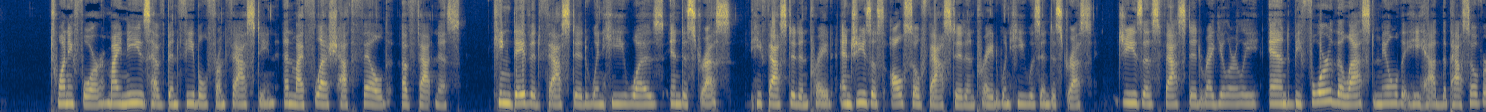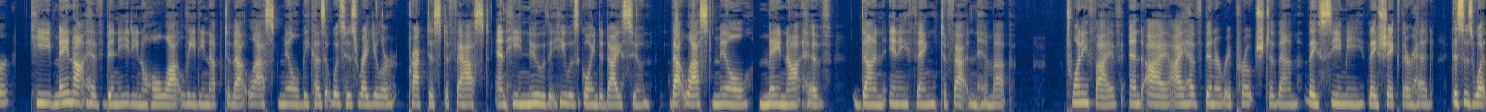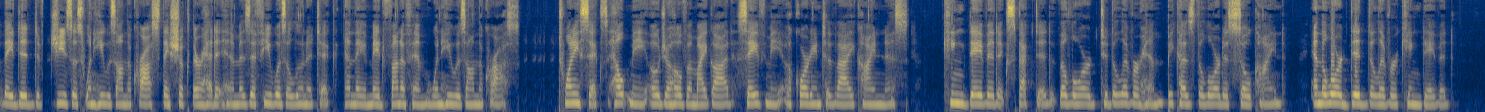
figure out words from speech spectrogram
24. My knees have been feeble from fasting, and my flesh hath failed of fatness. King David fasted when he was in distress. He fasted and prayed, and Jesus also fasted and prayed when he was in distress. Jesus fasted regularly, and before the last meal that he had, the Passover, he may not have been eating a whole lot leading up to that last meal because it was his regular practice to fast, and he knew that he was going to die soon. That last meal may not have done anything to fatten him up. 25. And I, I have been a reproach to them. They see me, they shake their head. This is what they did to Jesus when he was on the cross. They shook their head at him as if he was a lunatic, and they made fun of him when he was on the cross. 26. Help me, O Jehovah my God, save me according to thy kindness. King David expected the Lord to deliver him because the Lord is so kind. And the Lord did deliver King David.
